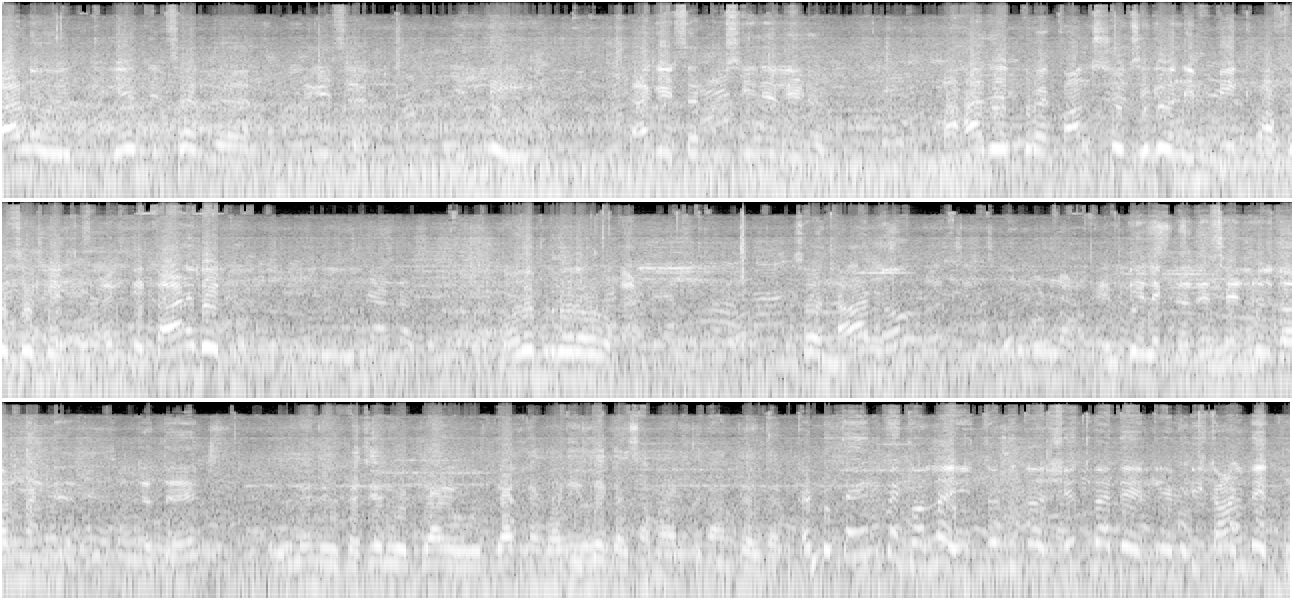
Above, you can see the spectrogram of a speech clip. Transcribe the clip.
ನಾನು ಏನು, ಸರ್ ಸರ್. ಇಲ್ಲಿ ನಾಗೇಶ್ ಸರ್ ನಮ್ಮ ಸೀನಿಯರ್ ಲೀಡರ್ ಮಹಾದೇವಪುರ ಕಾನ್ಸ್ಟಿಟ್ಯೂನ್ಸಿಗೆ ಒಂದು ಎಂ ಪಿ ಆಫೀಸ್ ಇರಬೇಕು ಎಂ ಪಿ ಕಾಣಬೇಕು. ಗೌರವಪುರದವರವರು ಸೊ ನಾನು ಎಂ ಪಿ ಎಲೆಕ್ಟ್ ಆದರೆ ಸೆಂಟ್ರಲ್ ಗೌರ್ಮೆಂಟ್ ಜೊತೆ. ಇಲ್ಲೇ ನೀವು ಕಚೇರಿ ಉದ್ಘಾಟನೆ ಉದ್ಘಾಟನೆ ಮಾಡಿ ಇಲ್ಲೇ ಕೆಲಸ ಮಾಡ್ತೀರಾ ಅಂತ ಹೇಳ್ತಾರೆ. ಖಂಡಿತ ಇರಬೇಕು ಅಲ್ಲ ಇಷ್ಟೊಂದು ಕ್ಷೇತ್ರ ಇದೆ ಎಂ ಪಿ ಕಾಣಬೇಕು.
